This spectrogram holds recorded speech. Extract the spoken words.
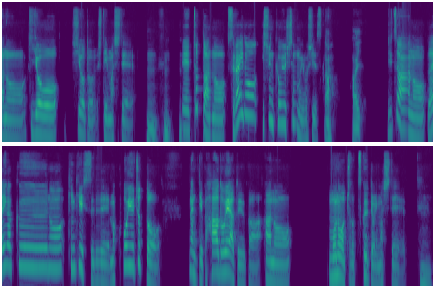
あの起業をしようとしていまして、うんうんでちょっとあのスライドを一瞬共有してもよろしいですか？あはい。実はあの大学の研究室で、まあ、こういうちょっと、なんていうか、ハードウェアというか、あのものをちょっと作っておりまして、うん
